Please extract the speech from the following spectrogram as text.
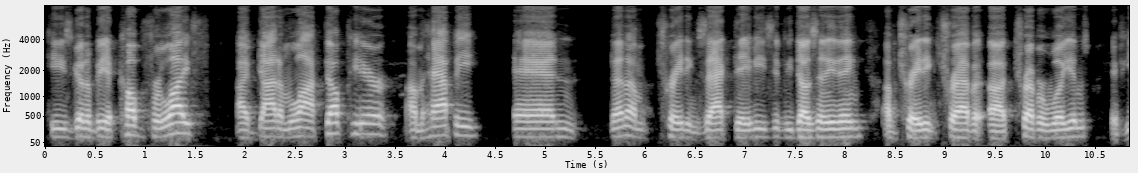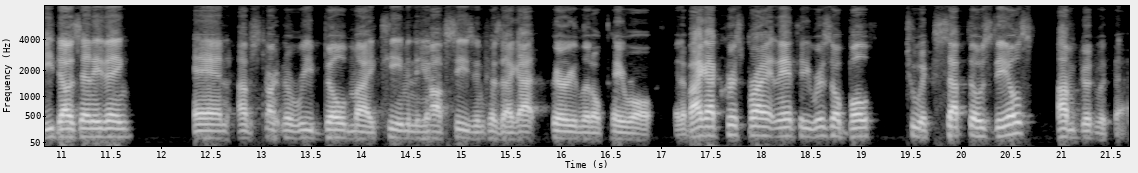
He's going to be a Cub for life. I've got him locked up here. I'm happy. And then I'm trading Zach Davies if he does anything. I'm trading Trav, uh, Trevor Williams if he does anything. And I'm starting to rebuild my team in the offseason because I got very little payroll. And if I got Kris Bryant and Anthony Rizzo both to accept those deals, I'm good with that.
